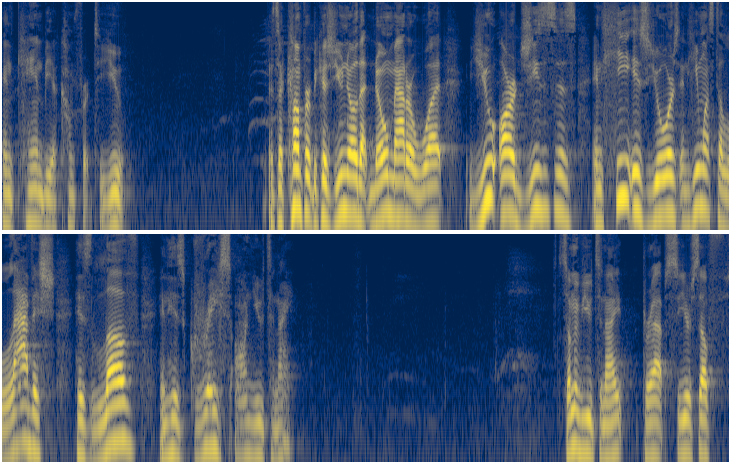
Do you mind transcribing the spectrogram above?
and can be a comfort to you. It's a comfort because you know that no matter what, you are Jesus's and He is yours, and He wants to lavish His love and His grace on you tonight. Some of you tonight perhaps see yourself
